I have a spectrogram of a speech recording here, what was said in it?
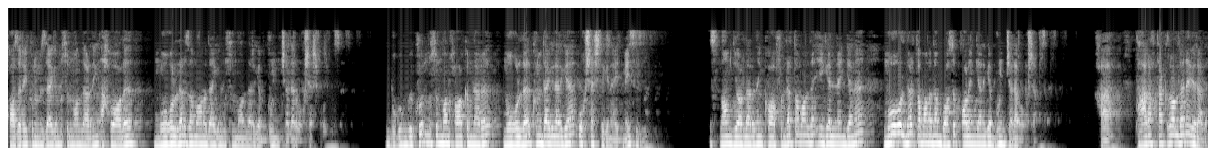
Hozirgi kunimizdagi musulmonlarning ahvoli mo'g'ullar zamonidagi musulmonlarga bunchalar o'xshash bo'lmasa. Bugungi kun musulmon hokimlari mo'g'ullar kunidagilarga o'xshashligini aytmaysizmi? Islom diyorlarining kofirlar tomonidan egallangani mo'g'ullar tomonidan bosib olinganiga bunchalar o'xshamasa. Ha tarix takrorlanaveradi.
